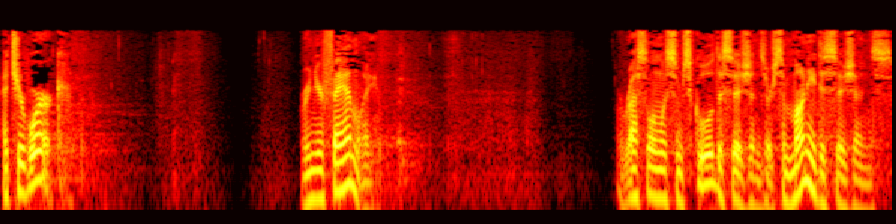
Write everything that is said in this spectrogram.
at your work or in your family? Or wrestling with some school decisions or some money decisions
